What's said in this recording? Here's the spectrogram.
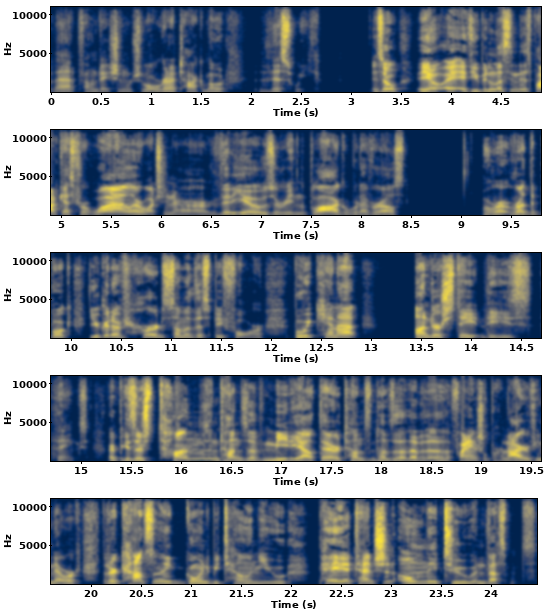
that foundation, which is what we're going to talk about this week. And so, you know, if you've been listening to this podcast for a while or watching our, videos or reading the blog or whatever else, or read the book, you're going to have heard some of this before, but we cannot understate these things, right? Because there's tons and tons of media out there, tons and tons of the, the, financial pornography network that are constantly going to be telling you pay attention only to investments.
